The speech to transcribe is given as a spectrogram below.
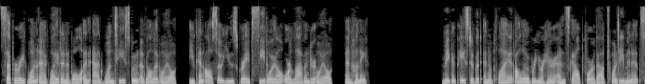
separate one egg white in a bowl and add 1 teaspoon of olive oil. You can also use grapeseed oil or lavender oil, and honey. Make a paste of it and apply it all over your hair and scalp for about 20 minutes.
